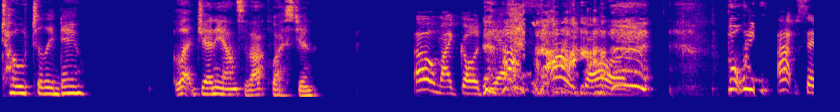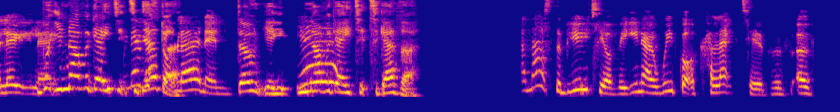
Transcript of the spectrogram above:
totally new? Let Jenni answer that question. Oh my god, yes. oh god. But we absolutely. But you navigate it we together. learning, don't you? You yeah. navigate it together. And that's the beauty of it. You know, we've got a collective of, of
